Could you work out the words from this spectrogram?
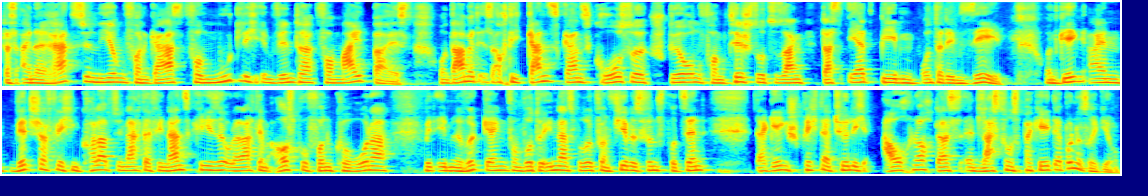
dass eine Rationierung von Gas vermutlich im Winter vermeidbar ist. Und damit ist auch die ganz, ganz große Störung vom Tisch sozusagen das Erdbeben unter dem See. Und gegen einen wirtschaftlichen Kollaps wie nach der Finanzkrise oder nach dem Ausbruch von Corona mit eben Rückgängen vom Bruttoinlandsprodukt von vier bis fünf Prozent, dagegen spricht natürlich auch noch noch das Entlastungspaket der Bundesregierung.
